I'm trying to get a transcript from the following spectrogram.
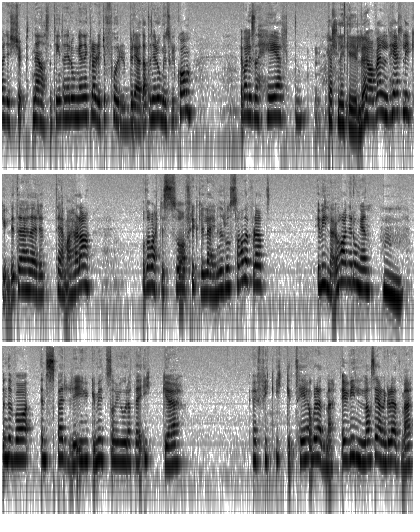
hadde kjøpt den eneste ting til denne ungen. Jeg klarte ikke å forberede at denne ungen skulle komme. Jeg var liksom helt Helt likegyldig? Ja, vel, helt likegyldig til dette temaet her, da. Og da ble jeg så fryktelig lei meg når hun sa det, for jeg ville jo ha den ungen. Mm. Men det var en sperre i hodet mitt som gjorde at jeg ikke Jeg fikk ikke til å glede meg. Jeg ville så gjerne glede meg.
